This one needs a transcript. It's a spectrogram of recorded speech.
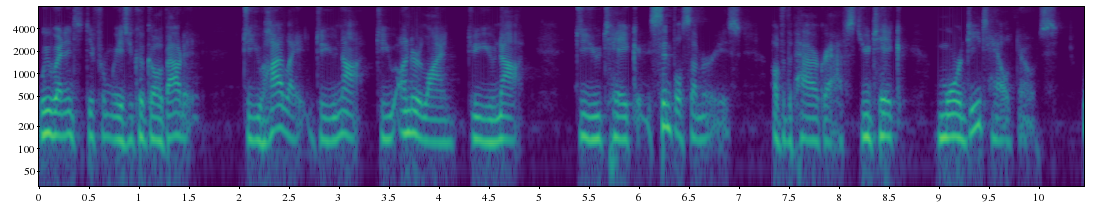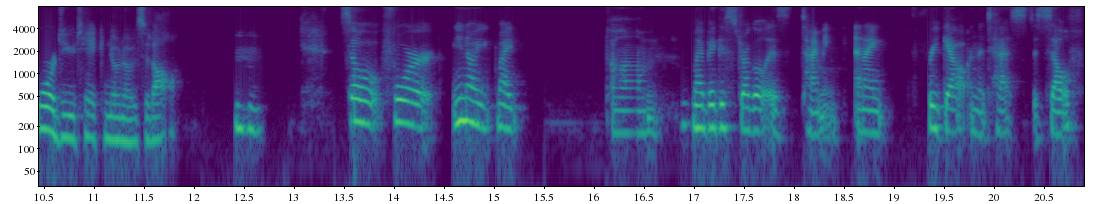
we went into different ways you could go about it. Do you highlight? Do you not? Do you underline? Do you not? Do you take simple summaries of the paragraphs? Do you take more detailed notes? Or do you take no notes at all? Mm-hmm. So for, you know, my um my biggest struggle is timing and i freak out in the test itself.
